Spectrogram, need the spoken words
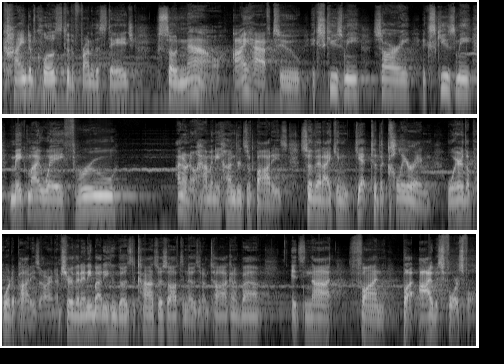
kind of close to the front of the stage, so now I have to, excuse me, sorry, excuse me, make my way through I don't know how many hundreds of bodies so that I can get to the clearing where the porta potties are. And I'm sure that anybody who goes to concerts often knows what I'm talking about. It's not fun but I was forceful.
